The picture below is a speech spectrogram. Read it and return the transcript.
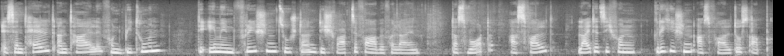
Es enthält Anteile von Bitumen, die ihm in frischem Zustand die schwarze Farbe verleihen. Das Wort Asphalt leitet sich von griechischen Asphaltos ab.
